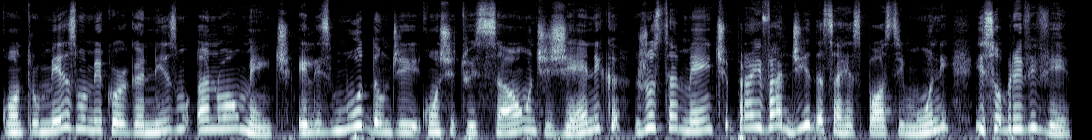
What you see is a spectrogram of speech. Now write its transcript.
contra o mesmo microorganismo anualmente. Eles mudam de constituição antigênica justamente para evadir dessa resposta imune e sobreviver.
